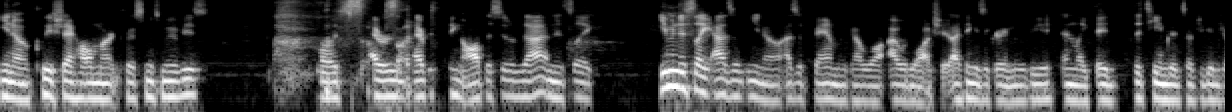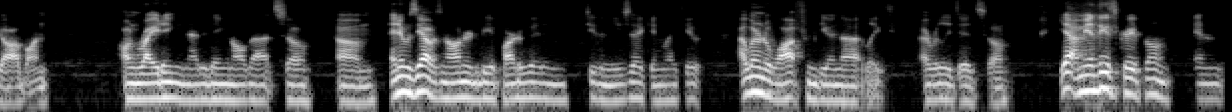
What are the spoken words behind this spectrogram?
you know, cliche Hallmark Christmas movies. Well, it's So every, everything opposite of that, and it's like, even just like as a you know as a fan, like I, wa- I would watch it. I think it's a great movie, and like they the team did such a good job on on writing and editing and all that. So um, and it was yeah, it was an honor to be a part of it and do the music and like it. I learned a lot from doing that. Like I really did. So yeah, I mean I think it's a great film, and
